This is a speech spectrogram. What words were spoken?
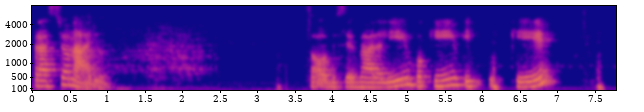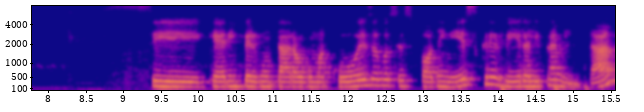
fracionário. Só observar ali um pouquinho que, o que se querem perguntar alguma coisa, vocês podem escrever ali para mim, tá?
